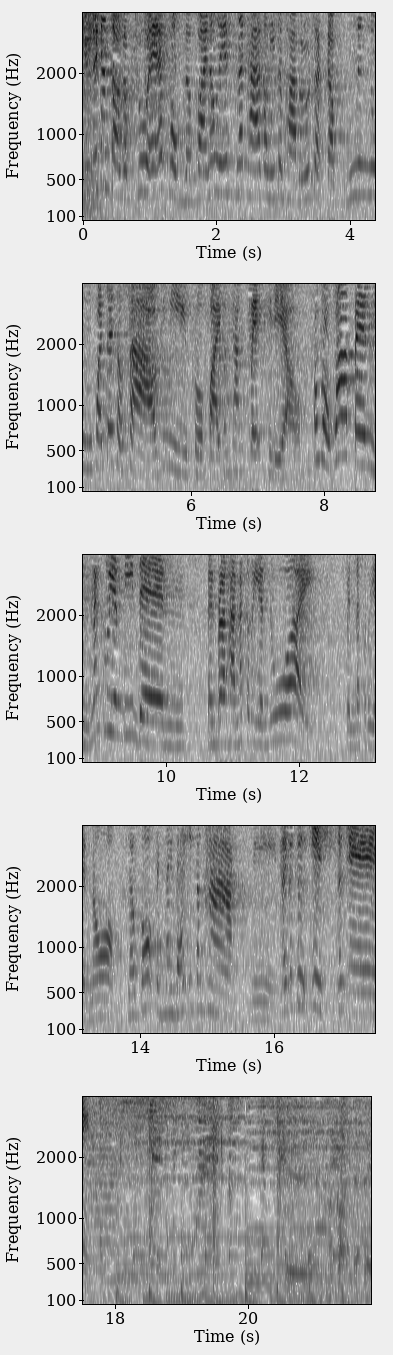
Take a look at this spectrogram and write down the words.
อยู่ด้วยกันต่อกับ True F6 The Finalist นะคะ ตอนนี้จะพาไปรู้จักกับหนึ่งหนุ่มขวัญใจสาวๆ ที่มีโปรไฟล์ค่อนข้างเป๊ะทีเดียว เขาบอกว่าเป็นนักเรียนดีเด่น เป็นประธานนักเรียนด้วย เป็นนักเรียนนอก แล้วก็เป็นนายแบงค์อีกต่างหากนี่นั่นก็คืออิชนั่นเอง คือเมื่อก่อนก็เคย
